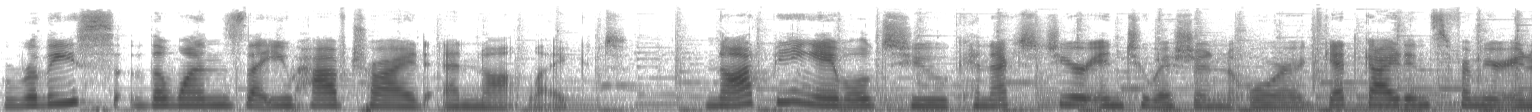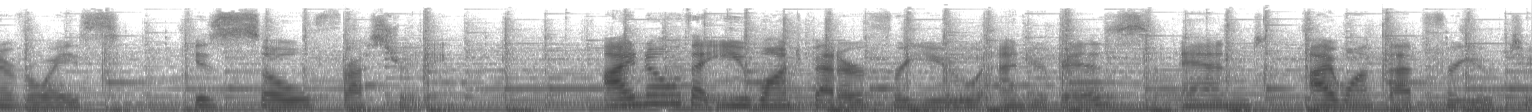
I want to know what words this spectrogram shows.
Release the ones that you have tried and not liked. Not being able to connect to your intuition or get guidance from your inner voice is so frustrating. I know that you want better for you and your biz, and I want that for you too.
